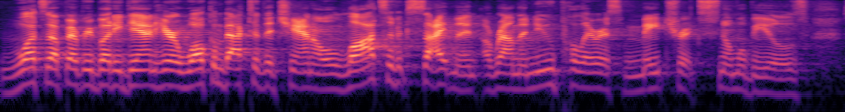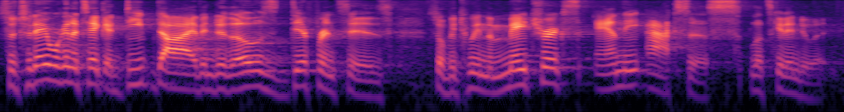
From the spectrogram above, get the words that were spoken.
What's up everybody, Dan here. Welcome back to the channel. Lots of excitement around the new Polaris Matryx snowmobiles. So today we're gonna take a deep dive into those differences. So between the Matryx and the Axys, let's get into it.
